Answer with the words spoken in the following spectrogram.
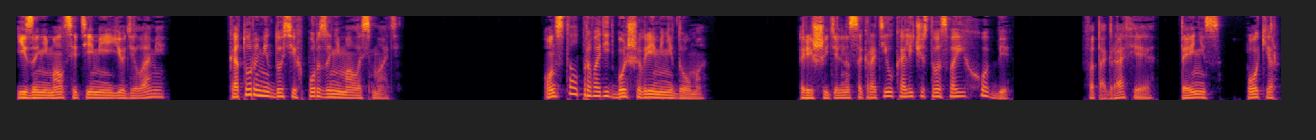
и занимался теми ее делами, которыми до сих пор занималась мать. Он стал проводить больше времени дома, решительно сократил количество своих хобби – фотография, теннис, покер,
